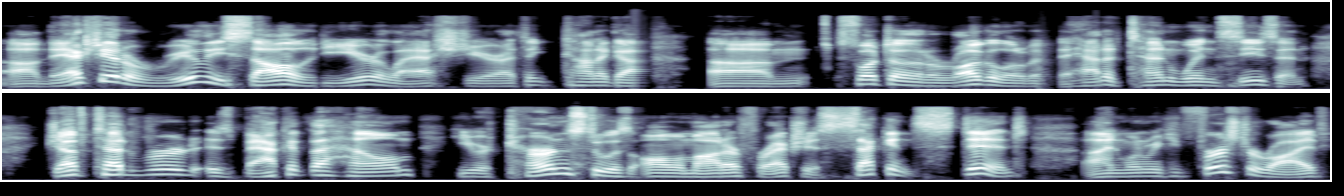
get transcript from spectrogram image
Um, they actually had a really solid year last year. I think kind of got um, swept under the rug a little bit. They had a 10 win season. Jeff Tedford is back at the helm. He returns to his alma mater for actually a second stint. And when he first arrived,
